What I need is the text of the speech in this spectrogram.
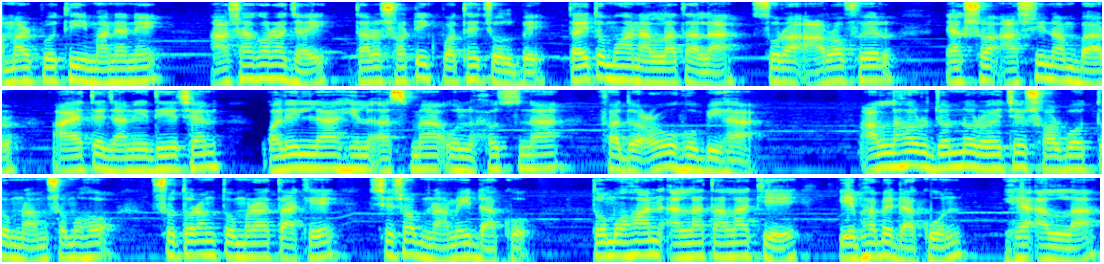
আমার প্রতি ইমান আনে, আশা করা যায় তারা সঠিক পথে চলবে। তাই তো মহান আল্লাহ তালা সোরা আরফের একশো আশি নম্বর আয়াতে জানিয়ে দিয়েছেন, ওয়ালিল্লাহিল আসমা উল হুসনা ফাদউ বিহা। আল্লাহর জন্য রয়েছে সর্বোত্তম নামসমূহ। সুতরাং তোমরা তাকে সেসব নামেই ডাকো। তো মহান আল্লাহ তালাকে এভাবে ডাকুন, হে আল্লাহ,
